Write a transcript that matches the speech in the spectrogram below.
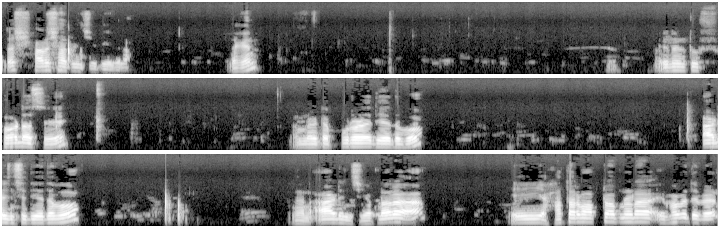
এটা সাড়ে সাত ইঞ্চি দিয়ে দিলাম। দেখেন। এটা একটু শর্ট আছে। আমরা এটা পুরোটাই দিয়ে দেবো। আট ইঞ্চি দিয়ে দেবো। আট ইঞ্চি। আপনারা এই হাতার মাপটা আপনারা এভাবে দেবেন।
